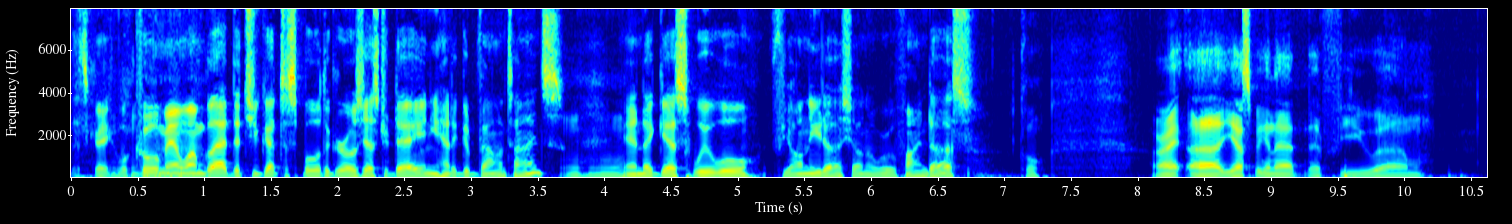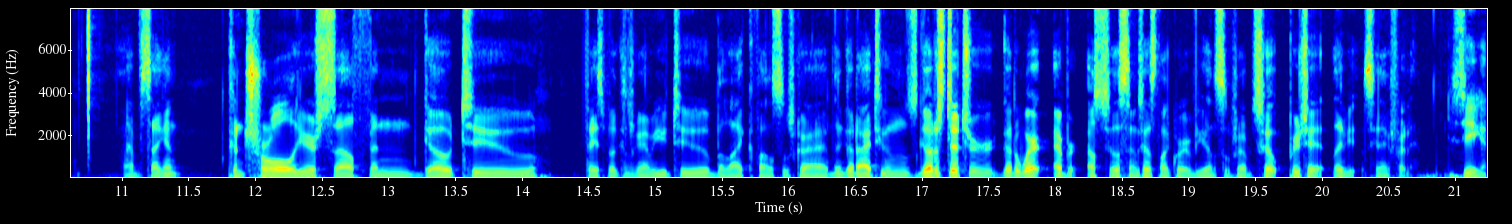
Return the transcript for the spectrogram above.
That's great. Well, cool, man. Well, I'm glad that you got to spoil the girls yesterday and you had a good Valentine's. Mm-hmm. And I guess we will, if y'all need us, y'all know where we'll find us. Cool. All right. Uh, yeah. Speaking of that, if you um, have a second, control yourself and go to Facebook, Instagram, YouTube, like, follow, subscribe. Then go to iTunes, go to Stitcher, go to wherever else you're listening to us, like, review, and subscribe. So appreciate it. Love you. See you next Friday. See you guys.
